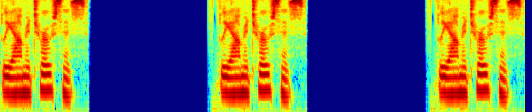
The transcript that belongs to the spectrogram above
Bleometrosis. Bleometrosis. Bleometrosis.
